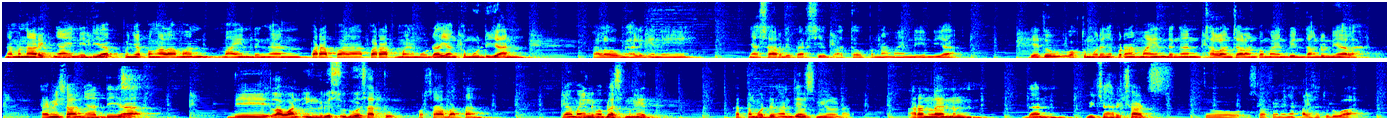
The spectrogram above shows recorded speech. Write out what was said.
Nah menariknya ini dia punya pengalaman main dengan para para, para pemain muda yang kemudian kalau Mihalik ini nyasar di Persib atau pernah main di India dia tuh waktu mudanya pernah main dengan calon-calon pemain bintang dunia lah kayak misalnya dia di lawan Inggris U21 persahabatan. Yang main 15 menit ketemu dengan James Milner, Aaron Lennon dan Micha Richards. Itu Slovenia kalah 1-2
